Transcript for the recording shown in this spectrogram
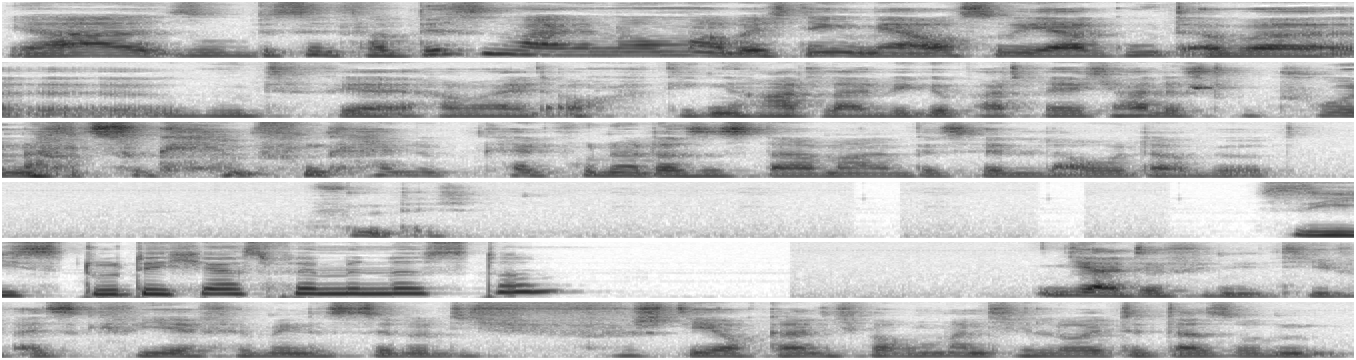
ja, so ein bisschen verbissen wahrgenommen, aber ich denke mir auch so, ja gut, aber äh, gut, wir haben halt auch gegen hartleibige patriarchale Strukturen anzukämpfen. Keine, kein Wunder, dass es da mal ein bisschen lauter wird. Hoffentlich. Siehst du dich als Feministin? Ja, definitiv, als queer Feministin. Und ich verstehe auch gar nicht, warum manche Leute da so ein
